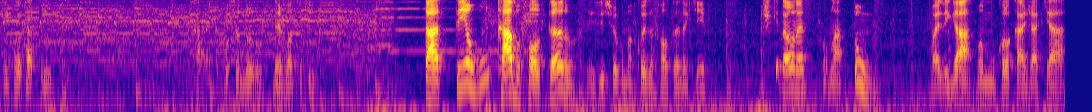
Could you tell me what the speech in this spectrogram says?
Tem que colocar tudo. Cara, tá coçando o negócio aqui. Tá, tem algum cabo faltando? Existe alguma coisa faltando aqui? Acho que não, né? Vamos lá. Pum! Vai ligar. Vamos colocar já aqui a...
